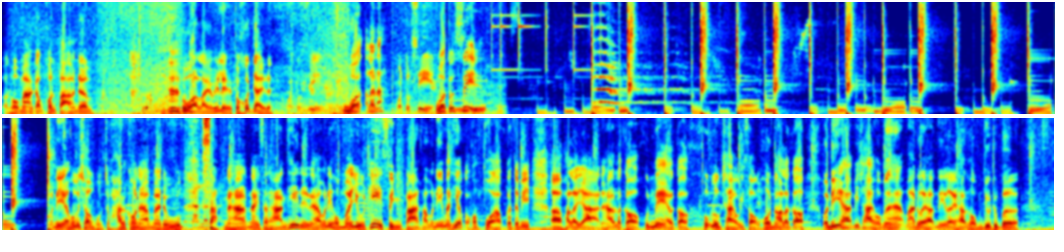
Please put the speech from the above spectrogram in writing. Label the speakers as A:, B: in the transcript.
A: ส่วนผมมากับคนป่าเหมือนเดิมวัวอะไรพี่เลยตัวโคตรใหญ่เลย
B: วัวตุ๊ดซี่
A: วัวอะไรนะ
B: วัวตุ๊ดซี่
A: วัวตุตซี่ วันนี้คุณผู้ชมผมจะพาทุกคนนะครับมาดูสัตว์นะครับในสถานที่หนึ่งนะครับ วันนี้ผมมาอยู่ที่สิงห์ปาร์คครับวันนี้มาเที่ยวกับครอบครัวครับก็จะมีเอ่อภรรยานะครับแล้วก็คุณแม่แล้วก็ลูกชายของอีกสองคนเนาะแล้วก็วันนี้ครับพี่ชายผมนะฮะมาด้วยครับนี่เลยครับผมยูทูบเบอร์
